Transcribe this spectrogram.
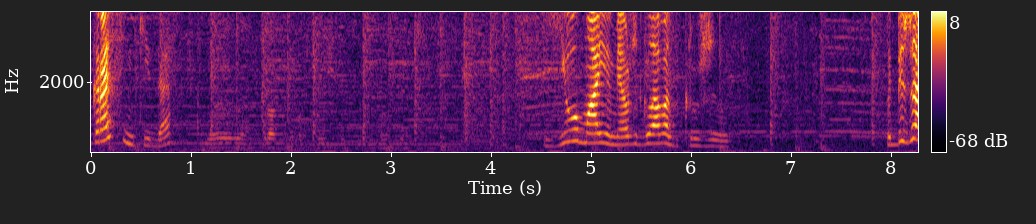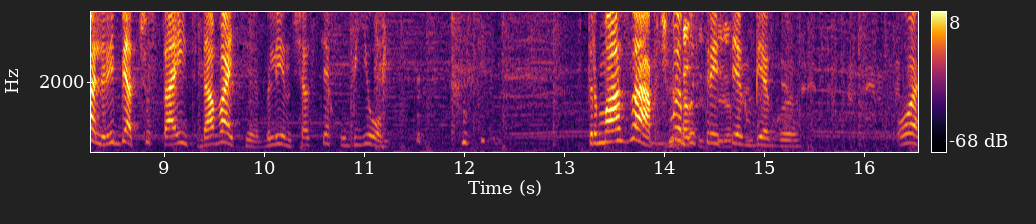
красненький, да? Да-да-да. Ё-моё, у меня уже голова закружилась. Побежали, ребят, что стоите? Давайте, блин, сейчас всех убьем. Тормоза, почему я быстрее всех бегаю? Ой,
